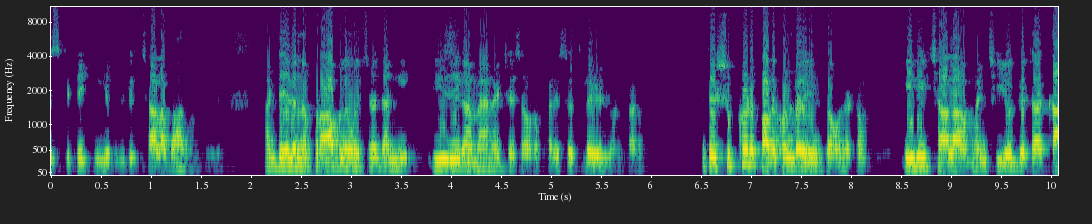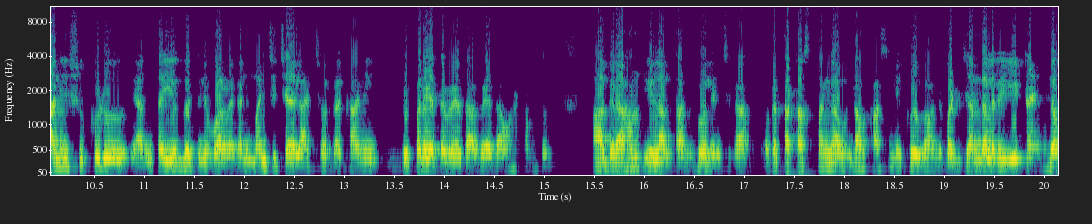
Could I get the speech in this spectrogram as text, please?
రిస్క్ టేకింగ్ ఎబిలిటీ చాలా బాగుంటుంది. అంటే ఏదైనా ప్రాబ్లం వచ్చినా దాన్ని ఈజీగా మేనేజ్ చేసే ఒక పరిస్థితిలో వీళ్ళు ఉంటారు. అయితే శుక్రుడు పదకొండో ఇంట్లో ఉండటం ఇది చాలా మంచి యోగ్యత. కానీ శుక్రుడు ఎంత యోగ్యతనివ్వాలని కానీ మంచి చేయాలి యాక్చువల్గా కానీ విపరీత వేద వేద ఉండటంతో ఆ గ్రహం వీళ్ళంత అనుకూలించగా ఒక తటస్థంగా ఉండే అవకాశం ఎక్కువగా ఉంది. బట్ జనరల్గా ఈ టైంలో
